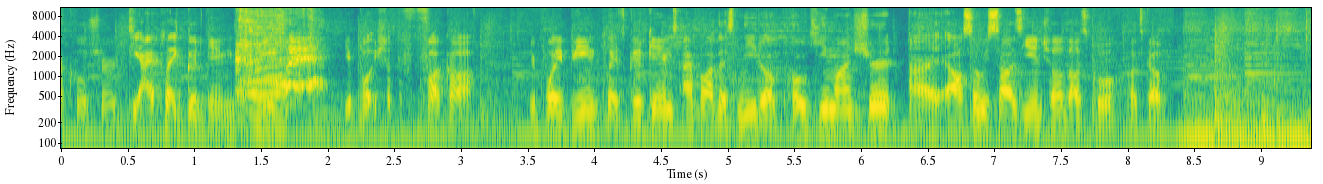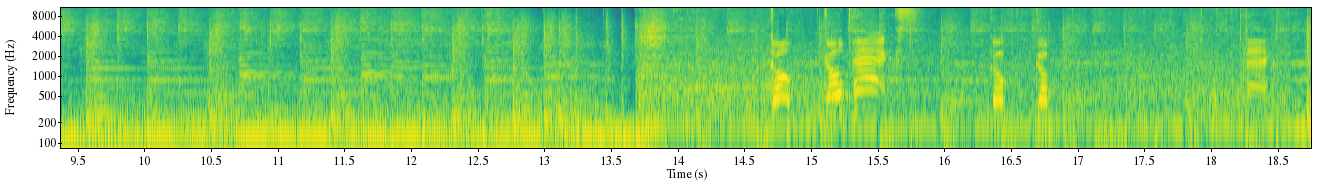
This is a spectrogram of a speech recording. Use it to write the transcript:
a cool shirt. See, I play good games. Your boy, shut the fuck off. Your boy Bean plays good games. I bought this Nito Pokemon shirt. All right. Also, we saw Z and Chill. That was cool. Let's go. Go go packs. Go go pack.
